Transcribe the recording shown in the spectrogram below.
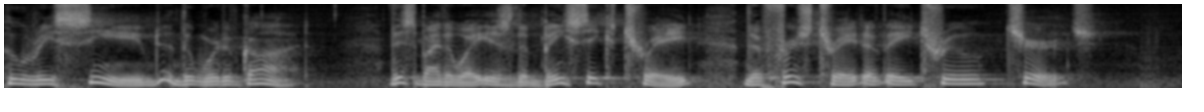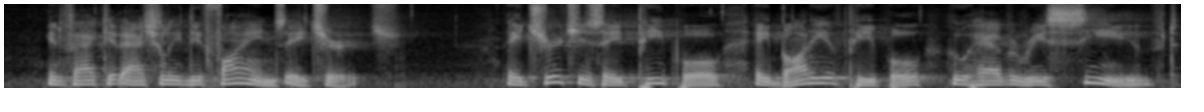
who received the word of God. This, by the way, is the basic trait, the first trait of a true church. In fact, it actually defines a church. A church is a people, a body of people who have received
